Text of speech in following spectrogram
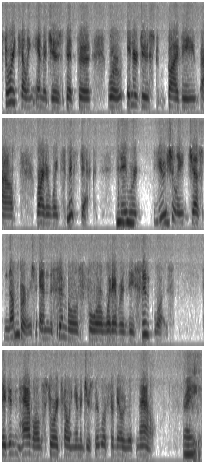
storytelling images that the, were introduced by the uh, Rider Waite Smith deck. Mm-hmm. They were usually just numbers and the symbols for whatever the suit was. They didn't have all the storytelling images that we're familiar with now. Right.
